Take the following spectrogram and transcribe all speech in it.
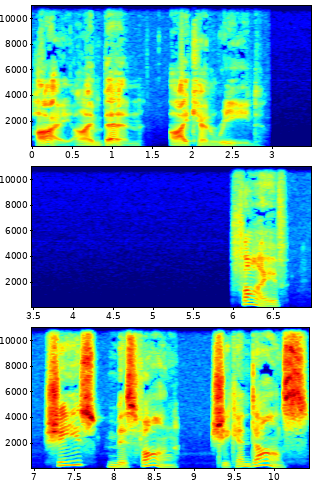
Hi, I'm Ben. I can read. 5. She's Miss Fong. She can dance.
